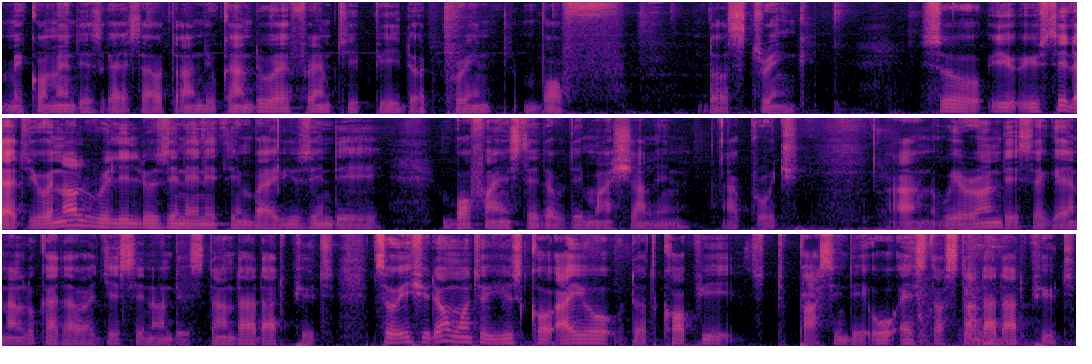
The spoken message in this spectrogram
me comment these guys out and you can do fmtp.print buff.string so you, you see that you are not really losing anything by using the buffer instead of the marshalling approach and we run this again and look at our JSON on the standard output. So if you don't want to use io.copy to pass in the os standard output,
